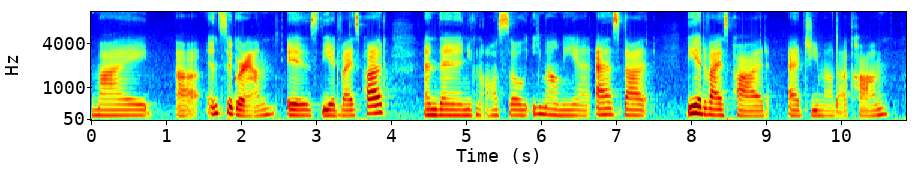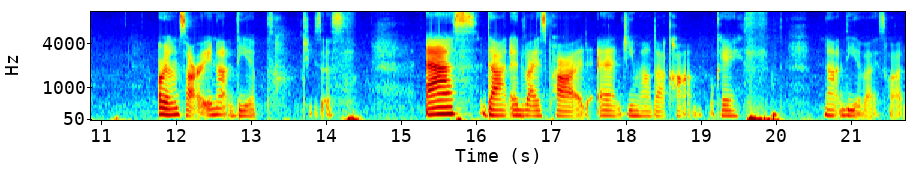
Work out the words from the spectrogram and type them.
My uh, Instagram is the advice pod, and then you can also email me at s.theadvicepod at gmail.com or I'm sorry, not the, Jesus, ass.advicepod at gmail.com, okay? Not the advice pod.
